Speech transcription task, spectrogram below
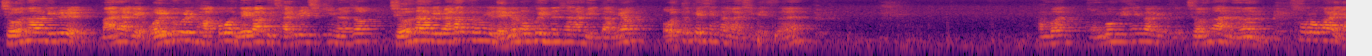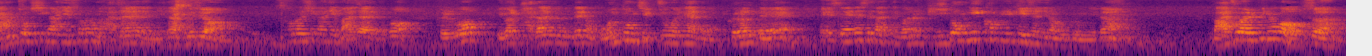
전화기를 만약에 월급을 받고 내가 그 자리를 지키면서 전화기를 하루 종일 내려놓고 있는 사람이 있다면 어떻게 생각하시겠어요? 한번 곰곰이 생각해 보세요. 전화는 서로가 양쪽 시간이 서로 맞아야 됩니다. 그죠? 서로 시간이 맞아야 되고 그리고 이걸 받아주는 데는 온통 집중을 해야 돼요. 그런데 SNS 같은 거는 비동기 커뮤니케이션이라고 부릅니다. 마주할 필요가 없어요.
